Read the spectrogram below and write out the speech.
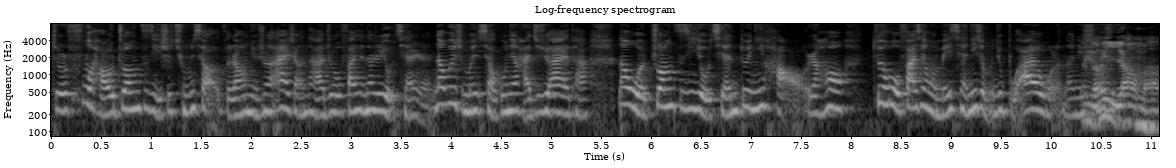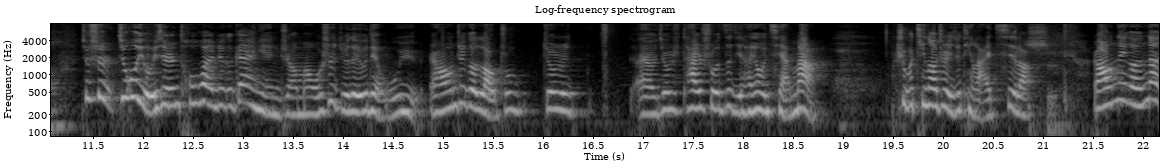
就是富豪装自己是穷小子，然后女生爱上他之后发现他是有钱人，那为什么小姑娘还继续爱他？那我装自己有钱对你好，然后最后我发现我没钱，你怎么就不爱我了呢？你能一样吗？就是就会有一些人偷换这个概念，你知道吗？我是觉得有点无语。然后这个老朱就是，哎呦，就是他说自己很有钱嘛，是不是听到这里就挺来气了？是，然后那个，那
